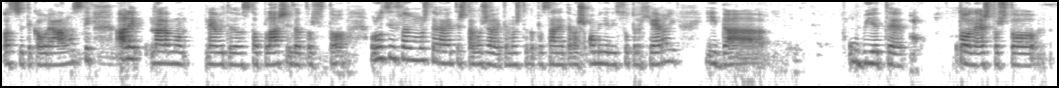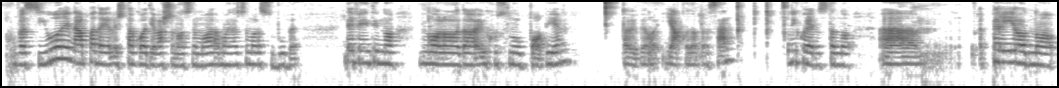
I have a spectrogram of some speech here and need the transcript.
osjećate kao u realnosti, ali naravno nemojte da vas to plaši zato što u lucidnim snovima možete raditi šta go želite, možete da postanete vaš omiljeni superheroj i da ubijete to nešto što vas juri, napada ili šta god je vaša noćna mora. Moja noćna mora su bube. Definitivno bi voljela da ih u snu pobijem. To bi bilo jako dobar san. Koji jednostavno prirodno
